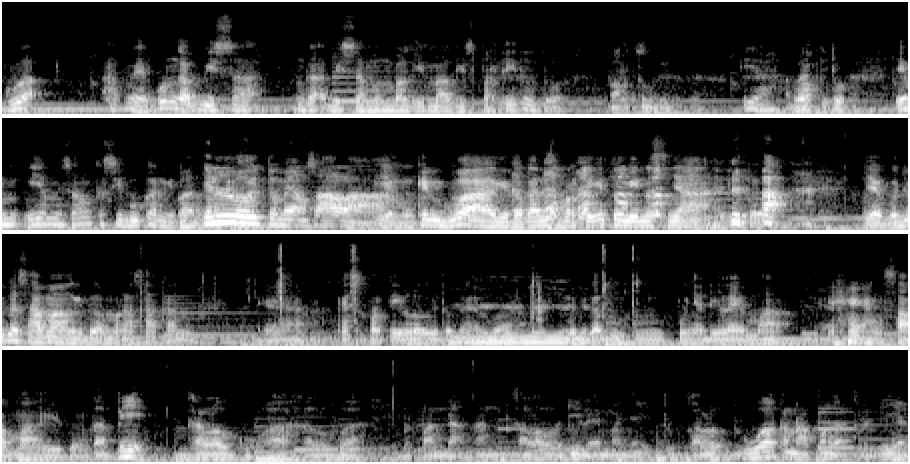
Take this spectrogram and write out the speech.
gua apa ya gua nggak bisa nggak bisa membagi-bagi seperti itu tuh. Waktu gitu tuh. Iya Berarti- waktu. Ya, ya misalnya kesibukan gitu. Berarti kan. lo itu yang salah. Ya mungkin gua gitu kan seperti itu minusnya gitu. Ya gue juga sama gitu kan merasakan ya kayak seperti lo gitu kayak Iya, gua. iya, iya, gua iya. juga punya dilema yang sama gitu. Tapi kalau gua kalau sih berpandangan kalau dilemanya itu kalau gua kenapa nggak kerja ya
